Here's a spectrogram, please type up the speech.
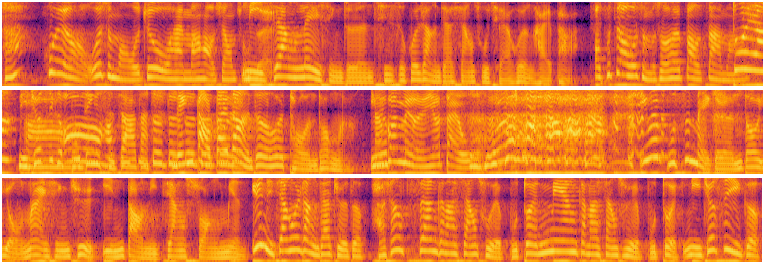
啊，会哦？为什么？我觉得我还蛮好相处的欸。你这样类型的人，其实会让人家相处起来会很害怕。哦，不知道我什么时候会爆炸吗？对啊，你就是一个不定时炸弹领导带到你这个会头很痛啊，因为难怪没有人要带我。因为不是每个人都有耐心去引导你这样双面，因为你这样会让人家觉得好像这样跟他相处也不对，那样跟他相处也不对。你就是一个，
